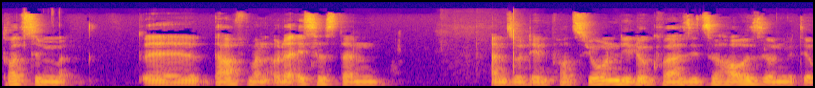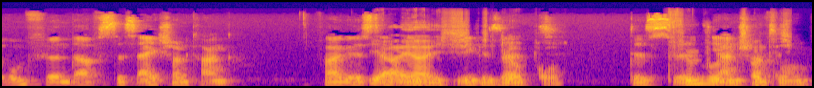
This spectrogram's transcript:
trotzdem, äh, darf man, oder ist es dann an so den Portionen, die du quasi zu Hause und mit dir rumführen darfst, das ist eigentlich schon krank. Frage ist, Ja, dann, ja, wie ich, wie ich gesagt, glaube auch. das, äh, die 25. Anschaffung.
